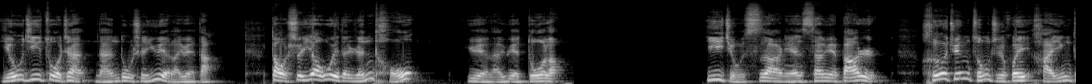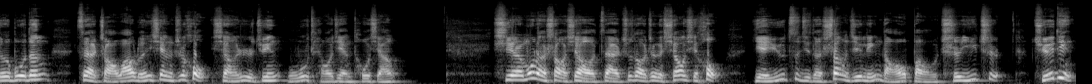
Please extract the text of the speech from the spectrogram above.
游击作战难度是越来越大，倒是要喂的人头越来越多了。一九四二年三月八日，荷军总指挥海因德波登在爪哇沦陷之后，向日军无条件投降。希尔莫勒少校在知道这个消息后，也与自己的上级领导保持一致，决定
